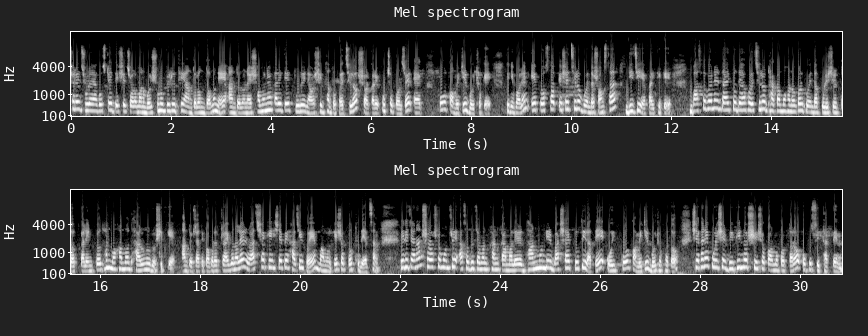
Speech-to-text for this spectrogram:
সালে জুলাই আগস্টে দেশে চলমান বৈষম্য বিরোধী আন্দোলন দমনে আন্দোলনের সমন্বয়কারীদের তুলে নেওয়ার সিদ্ধান্ত হয়েছিল সরকারের উচ্চ পর্যায়ের এক কোর কমিটির বৈঠকে। তিনি বলেন, এ প্রস্তাব এসেছিল গোয়েন্দা সংস্থা ডিজিএফআই থেকে। বাস্তবায়নের দায়িত্ব দেওয়া হয়েছিল ঢাকা মহানগর গোয়েন্দা পুলিশের তৎকালীন প্রধান মোহাম্মদ হারুনুর রশিদকে। আন্তর্জাতিক অপরাধ ট্রাইব্যুনালের রাজসাক্ষী হিসেবে হাজির হয়ে মামুন এসব তথ্য দিয়েছেন। তিনি জানান, স্বরাষ্ট্রমন্ত্রী আসাদুজ্জামান খান কামালের ধানমন্ডির বাসায় প্রতি রাতে ওই কোর কমিটির বৈঠক হতো। সেখানে পুলিশের বিভিন্ন শীর্ষ কর্মকর্তারাও উপস্থিত থাকতেন।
